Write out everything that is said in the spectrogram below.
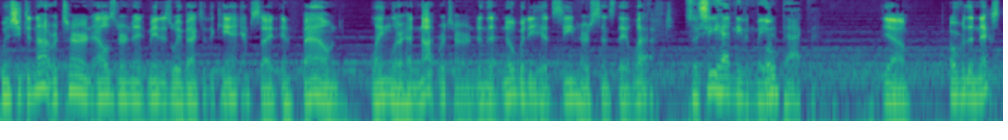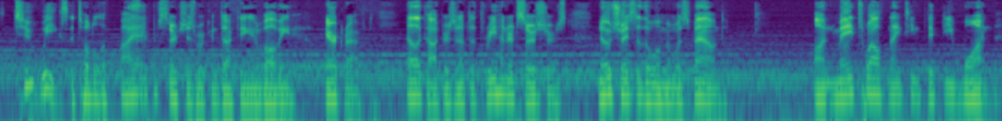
When she did not return, Elsner made his way back to the campsite and found Langler had not returned and that nobody had seen her since they left. So she hadn't even made Oh. it back then. Yeah. Over the next two weeks, a total of five searches were conducting involving aircraft, helicopters, and up to 300 searchers. No trace of the woman was found. On May 12, 1951,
